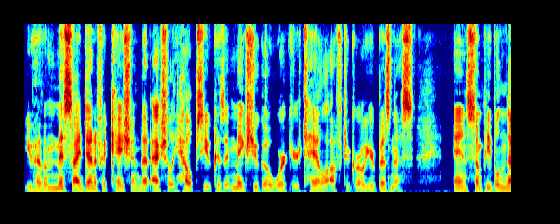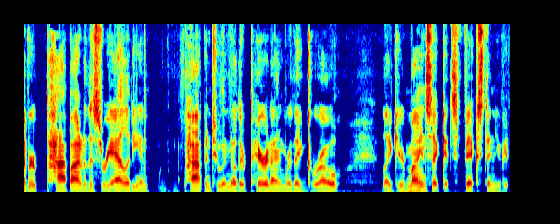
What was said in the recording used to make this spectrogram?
You have a misidentification that actually helps you because it makes you go work your tail off to grow your business. And some people never pop out of this reality and pop into another paradigm where they grow. Like your mindset gets fixed and you get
